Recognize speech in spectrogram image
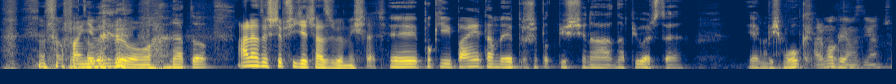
no fajnie to- by było. Na to, Ale to jeszcze przyjdzie czas, żeby myśleć. e, póki pamiętam, e, proszę podpisz się na, na piłeczce, jakbyś mógł. Ale mogę ją zdjąć?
